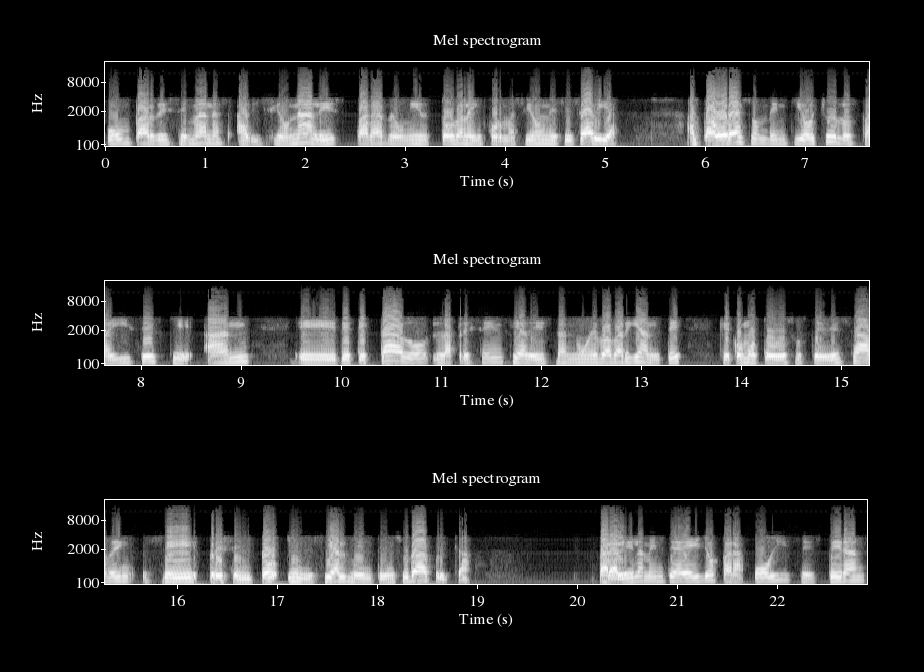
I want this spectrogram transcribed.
un par de semanas adicionales para reunir toda la información necesaria. Hasta ahora son 28 los países que han eh, detectado la presencia de esta nueva variante que como todos ustedes saben se presentó inicialmente en Sudáfrica. Paralelamente a ello, para hoy se esperan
